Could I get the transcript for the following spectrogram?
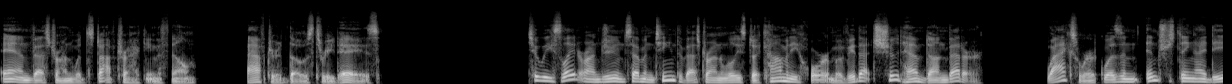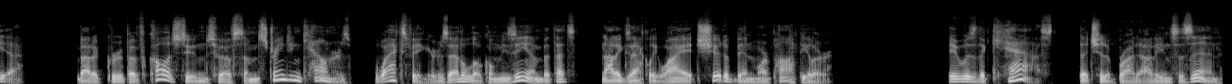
And Vestron would stop tracking the film after those three days. Two weeks later, on June 17th, Vestron released a comedy horror movie that should have done better. Waxwork was an interesting idea about a group of college students who have some strange encounters with wax figures at a local museum, but that's not exactly why it should have been more popular. It was the cast that should have brought audiences in.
